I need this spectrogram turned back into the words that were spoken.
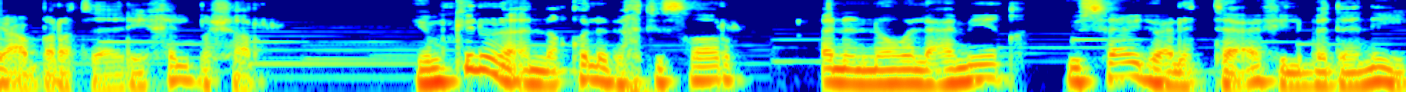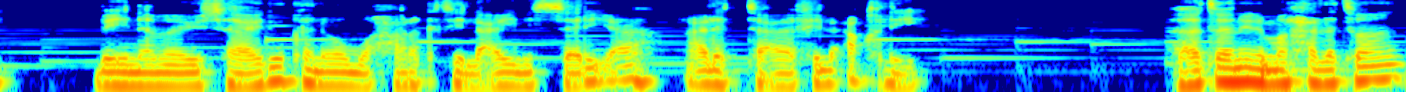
عبر تاريخ البشر. يمكننا أن نقول باختصار أن النوم العميق يساعد على التعافي البدني بينما يساعدك نوم حركة العين السريعة على التعافي العقلي. هاتان المرحلتان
